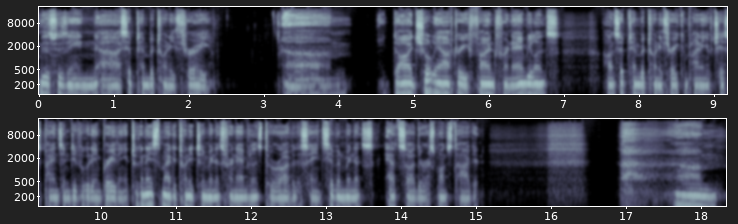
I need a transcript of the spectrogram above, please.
this was in uh, September twenty three. Um, he died shortly after he phoned for an ambulance on September 23 complaining of chest pains and difficulty in breathing. It took an estimated 22 minutes for an ambulance to arrive at the scene, seven minutes outside the response target. Um,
